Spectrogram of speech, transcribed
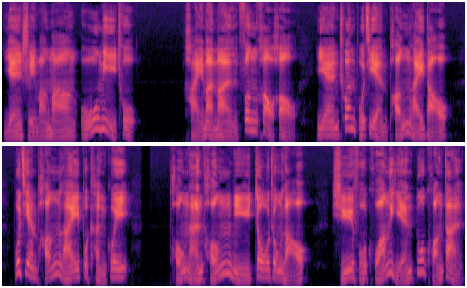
烟水茫茫无觅处。海漫漫风浩浩，眼穿不见蓬莱岛。不见蓬莱不肯归，童男童女舟中老。徐浮狂言多狂诞，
